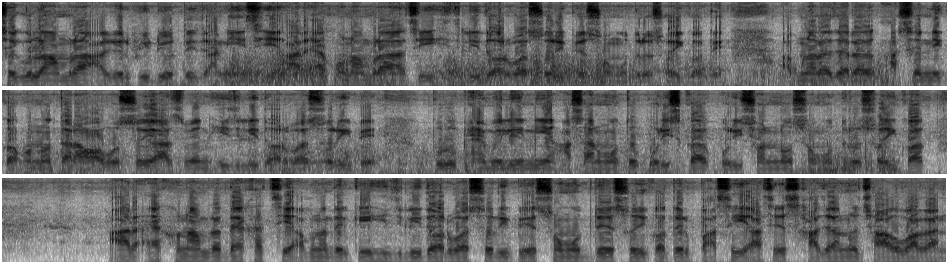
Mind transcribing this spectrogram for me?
সেগুলো আমরা আগের ভিডিওতে জানিয়েছি। আর এখন আমরা আছি হিজলি দরবার শরীফের সমুদ্র সৈকতে। আপনারা যারা আসেননি কখনো, তারা অবশ্যই আসবেন হিজলি দরবার শরীফে। পুরো ফ্যামিলি নিয়ে আসার মতো পরিষ্কার, পরিচ্ছন্ন সমুদ্র সৈকত। আর এখন আমরা দেখাচ্ছি আপনাদেরকে হিজলি দরবার শরীফের সমুদ্রের সৈকতের পাশেই আছে সাজানো ঝাউ বাগান।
